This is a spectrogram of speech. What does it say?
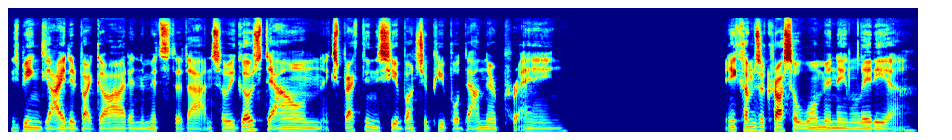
He's being guided by God in the midst of that. And so he goes down expecting to see a bunch of people down there praying. And he comes across a woman named Lydia.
